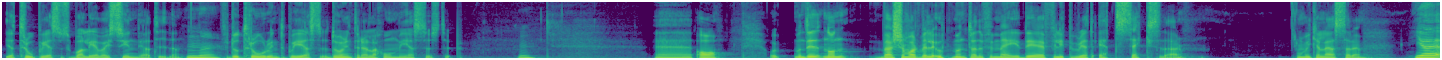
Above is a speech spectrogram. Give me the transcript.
jag tror på Jesus och bara leva i synd hela tiden. Nej. För då tror du inte på Jesus, då har du inte en relation med Jesus. typ. Mm. Eh, ja. Och- Men det, är någon vers som varit väldigt uppmuntrande för mig, det är Filipperbrevet 1.6 där. Om vi kan läsa det. Jag är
